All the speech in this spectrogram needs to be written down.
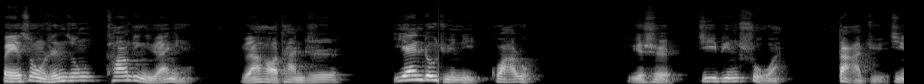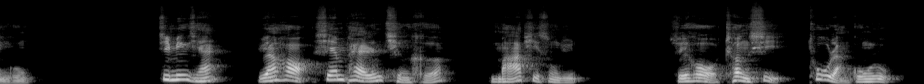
北宋仁宗康定元年，元昊探知燕州军力瓜弱，于是积兵数万，大举进攻。进兵前，元昊先派人请和，麻痹宋军，随后趁隙突然攻入。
